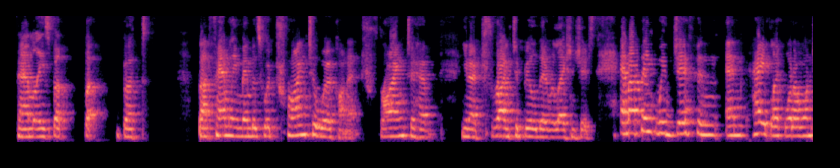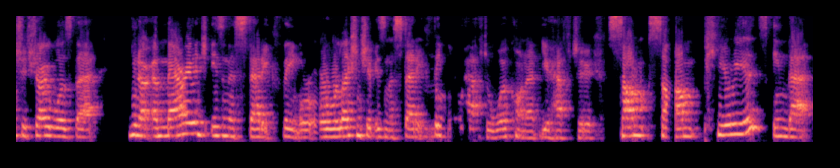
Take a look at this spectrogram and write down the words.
families, but but but but family members who are trying to work on it, trying to have, you know, trying to build their relationships. And I think with Jeff and and Kate, like what I wanted to show was that you know a marriage isn't a static thing or, or a relationship isn't a static thing. You have to work on it. You have to some some periods in that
